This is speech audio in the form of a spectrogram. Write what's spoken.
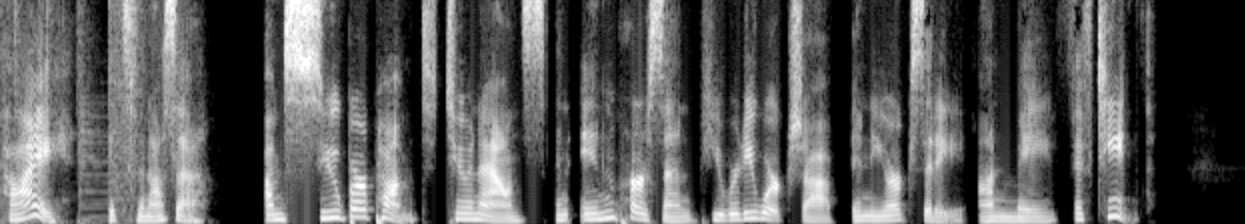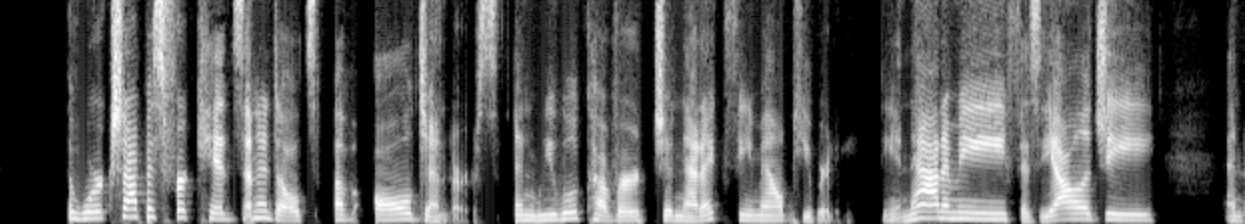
Hi, it's Vanessa. I'm super pumped to announce an in person puberty workshop in New York City on May 15th. The workshop is for kids and adults of all genders, and we will cover genetic female puberty, the anatomy, physiology, and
